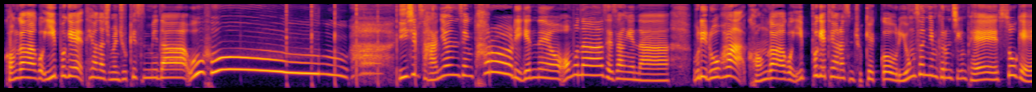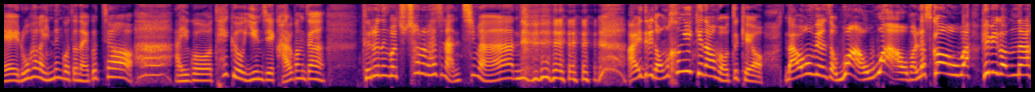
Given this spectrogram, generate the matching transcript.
건강하고 이쁘게 태어나주면 좋겠습니다. 우후! 24년생 8월이겠네요. 어머나 세상에나. 우리 로하 건강하고 이쁘게 태어났으면 좋겠고 우리 용선님 그럼 지금 배 속에 로하가 있는 거잖아요. 그쵸? 아이고 태교 이은지의 가요광장 들으는 걸 추천을 하진 않지만 아이들이 너무 흥이 있게 나오면 어떡해요? 나오면서 와우 와우 막 let's go 와 힘이 건나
